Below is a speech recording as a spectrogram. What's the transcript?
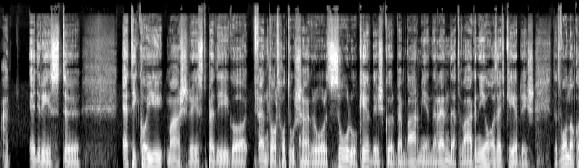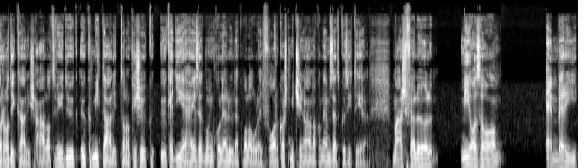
hát egyrészt etikai, másrészt pedig a fenntarthatóságról szóló kérdéskörben bármilyen rendet vágnia, az egy kérdés. Tehát vannak a radikális állatvédők, ők mit állítanak, és ők, ők egy ilyen helyzetben, amikor lelőnek valahol egy farkast, mit csinálnak a nemzetközi téren. Másfelől mi az a emberi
